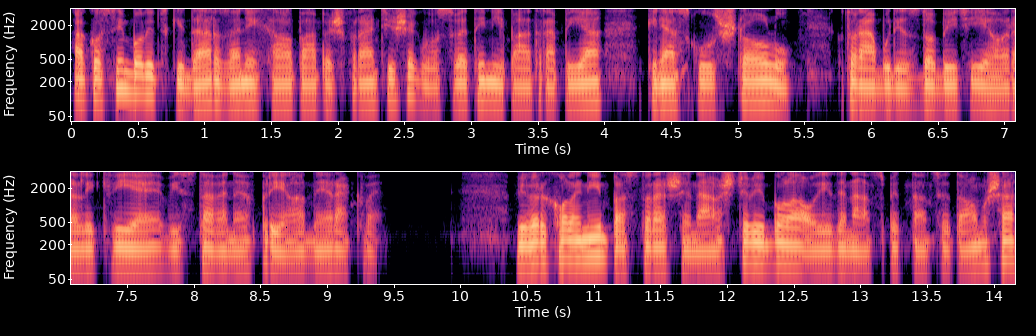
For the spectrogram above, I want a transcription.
Ako symbolický dar zanechal pápež František vo svetini Pátra Pia kniazskú štólu, ktorá bude zdobiť jeho relikvie vystavené v priehľadnej rakve. Vyvrcholením pastoračnej návštevy bola o 11.15 Sv. Omša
